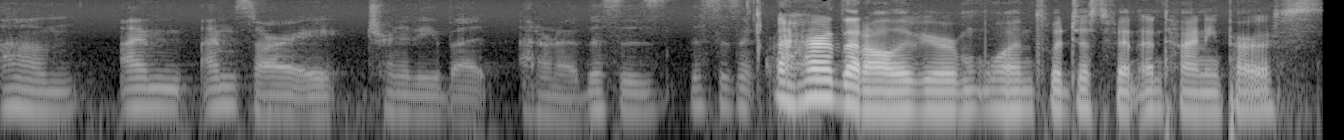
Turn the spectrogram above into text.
Um, I'm I'm sorry, Trinity, but I don't know. This is this isn't. I heard that all of your ones would just fit in a tiny purse.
